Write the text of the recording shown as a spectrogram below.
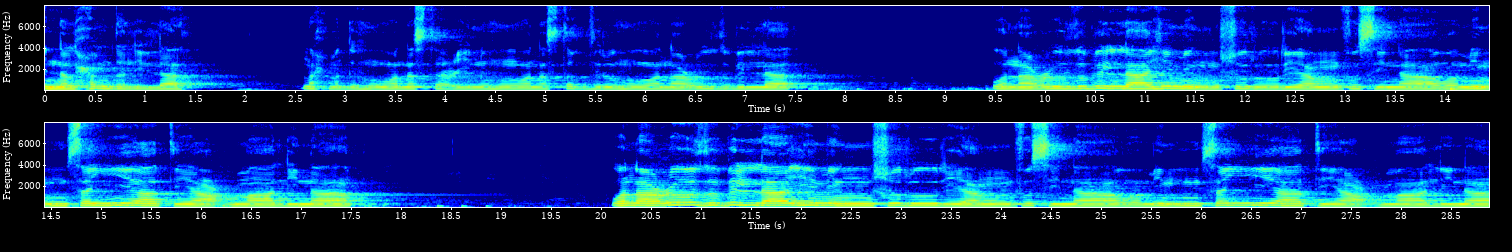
إن الحمد لله نحمده ونستعينه ونستغفره ونعوذ بالله ونعوذ بالله من شرور أنفسنا ومن سيئات أعمالنا. ونعوذ بالله من شرور أنفسنا ومن سيئات أعمالنا.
